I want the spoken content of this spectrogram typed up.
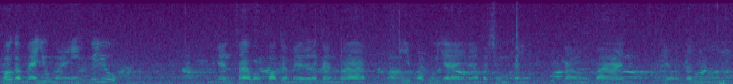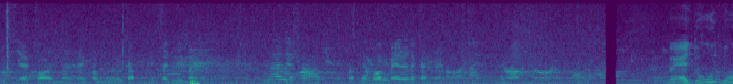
พ่อกับแม่อยู่ไหม ไม่อยู่ งั้นฝากบอกพ่อกับแม่ด้วยละกันว่าพรุ่งนี้พ่อผู้ใหญ่นะประชุมกันกลางหมู่บ้าน เดี๋ยวจะมีวิทยากรมาให้ความรู้กับทฤษฎีใหม่ได้เลยครับฝากบอกพ่อแม่ด้วยละกันนะแม่ดูดู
